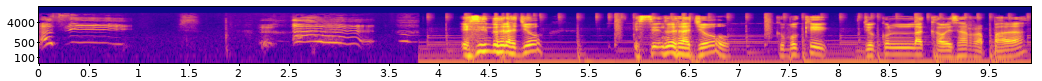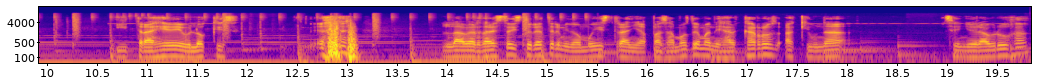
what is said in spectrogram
Así. Ese no era yo. Este no era yo. Como que yo con la cabeza rapada y traje de bloques. la verdad esta historia terminó muy extraña. Pasamos de manejar carros a que una señora bruja...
